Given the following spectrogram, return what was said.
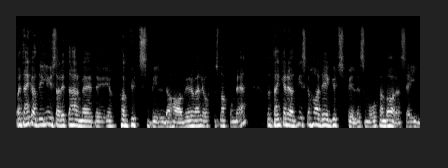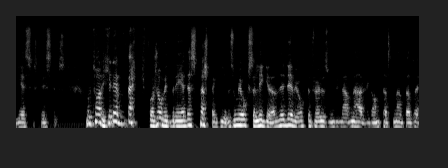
Og jeg tenker at I lys av dette her med hva gudsbildet har, vi er veldig ofte snakk om det, så tenker jeg at vi skal ha det gudsbildet som åpenbarer seg i Jesus Kristus. Nå tar ikke det vekk for så vidt vredesperspektivet, som jo også ligger der. Det er det vi ofte føler, som du nevner her i Det gamle testamentet. Altså,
